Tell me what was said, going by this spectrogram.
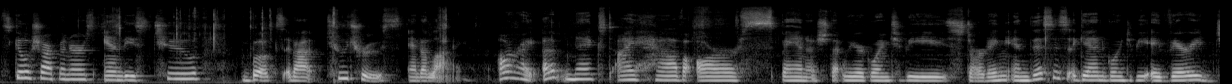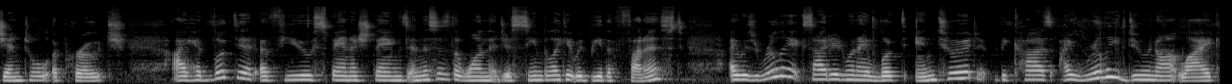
Skill Sharpeners, and these two books about two truths and a lie. All right, up next, I have our Spanish that we are going to be starting, and this is again going to be a very gentle approach. I had looked at a few Spanish things, and this is the one that just seemed like it would be the funnest. I was really excited when I looked into it because I really do not like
